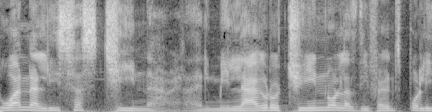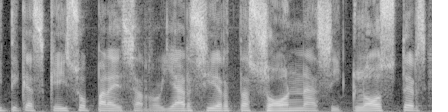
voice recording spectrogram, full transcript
Tú analizas China, ¿verdad? El milagro chino, las diferentes políticas que hizo para desarrollar ciertas zonas y clústeres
